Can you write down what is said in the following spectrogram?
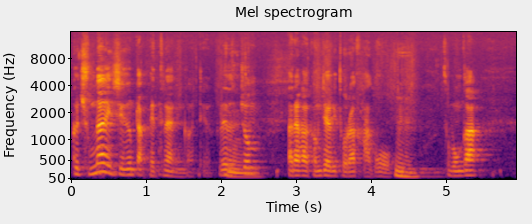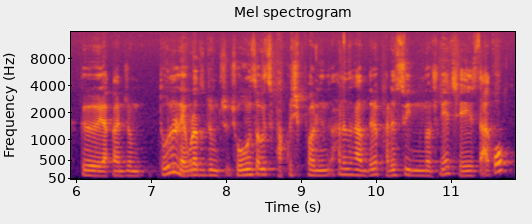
그 중간이 지금 딱 베트남인 것 같아요. 그래서 음. 좀 나라가 경제력이 돌아가고 음. 그래서 뭔가 그 약간 좀 돈을 내고라도 좀 조- 좋은 서비스 받고 싶어 하는 사람들을 받을 수 있는 것 중에 제일 싸고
